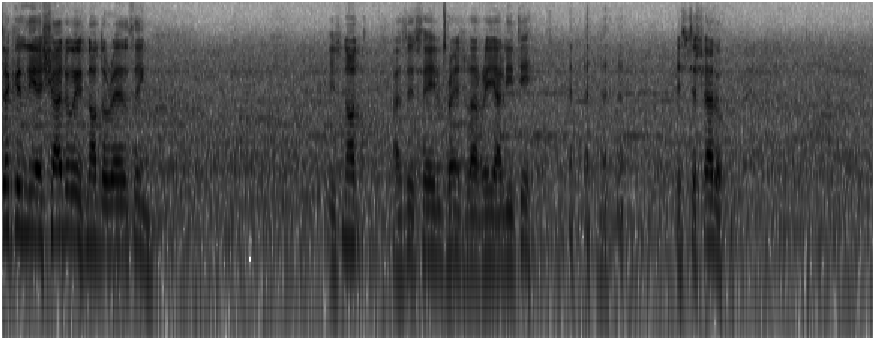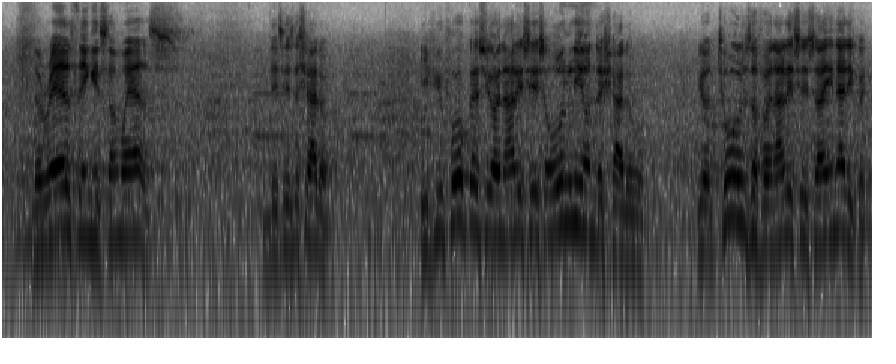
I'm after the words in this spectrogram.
Secondly, a shadow is not the real thing. It's not, as they say in French, la réalité. it's just shadow. The real thing is somewhere else. This is the shadow. If you focus your analysis only on the shadow, your tools of analysis are inadequate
